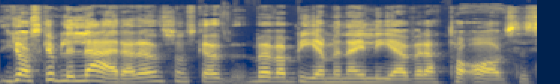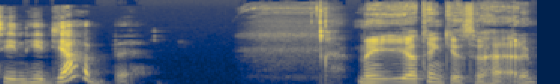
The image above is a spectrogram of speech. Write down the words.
jag ska bli läraren som ska behöva be mina elever att ta av sig sin hijab. Men jag tänker så här,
